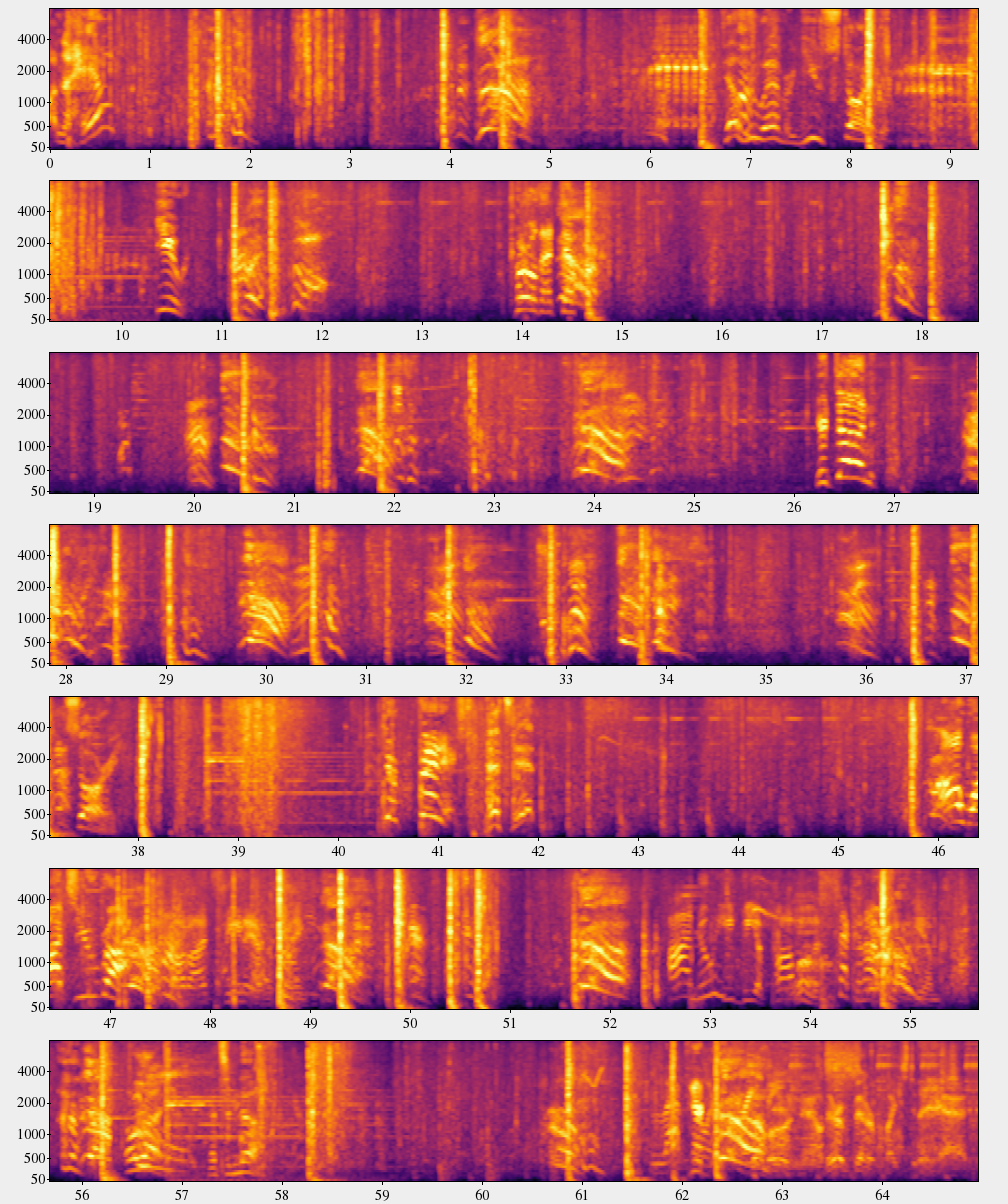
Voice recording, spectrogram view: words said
What in the hell? Tell whoever you started it. You! Curl that devil! Done! Sorry. You're finished! That's it? I'll watch you rock! I thought I'd seen everything. I knew he'd be a problem the second I saw him. All right, that's enough. That fella is Come on now, there are better fights to be had.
